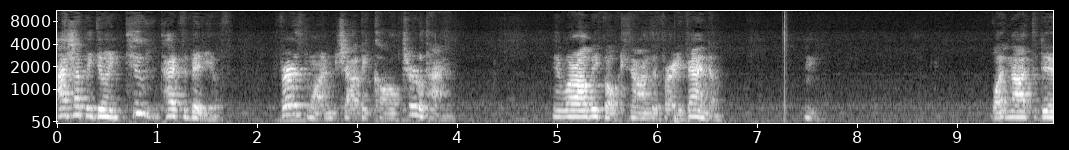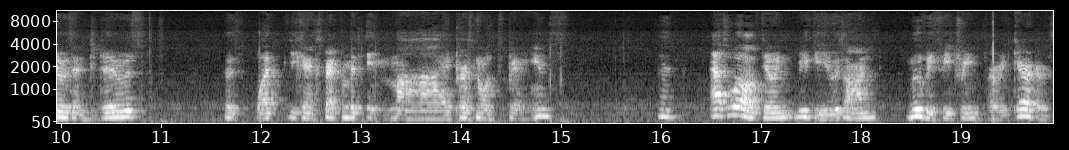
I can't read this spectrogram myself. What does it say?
I shall be doing two types of videos. First one shall be called Turtle Time, where I'll be focusing on the furry fandom. Hmm. What not to do's and to do's, what you can expect from it in my personal experience, as well as doing reviews on movies featuring furry characters.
